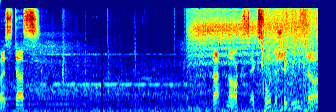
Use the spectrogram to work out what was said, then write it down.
Was ist das? Radnox, exotische Güter.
